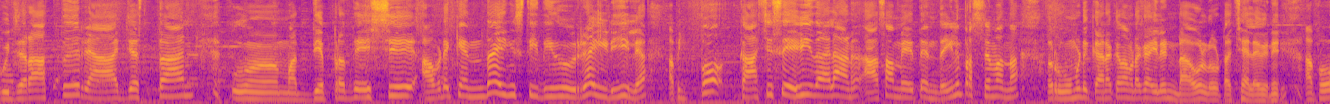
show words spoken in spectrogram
ഗുജറാത്ത് രാജസ്ഥാൻ മധ്യപ്രദേശ് അവിടെയൊക്കെ എന്തായിരിക്കും സ്ഥിതി ഒരു ഐഡിയ ഇല്ല. അപ്പോൾ ഇപ്പോൾ കാശ് സേവ് ചെയ്താലാണ് ആ സമയത്ത് എന്തെങ്കിലും പ്രശ്നം വന്നാൽ റൂം എടുക്കാനൊക്കെ നമ്മുടെ കയ്യിൽ ഉണ്ടാവുള്ളൂ കേട്ടോ ചിലവിന്. അപ്പോൾ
